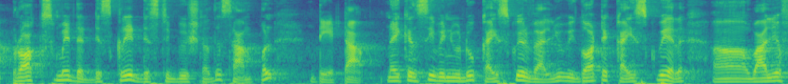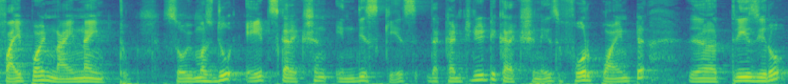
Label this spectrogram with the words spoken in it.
approximate the discrete distribution of the sample data. Now you can see when you do chi-square value, we got a chi-square uh, value of 5.992. So we must do Yates correction in this case. The continuity correction is 4.302.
